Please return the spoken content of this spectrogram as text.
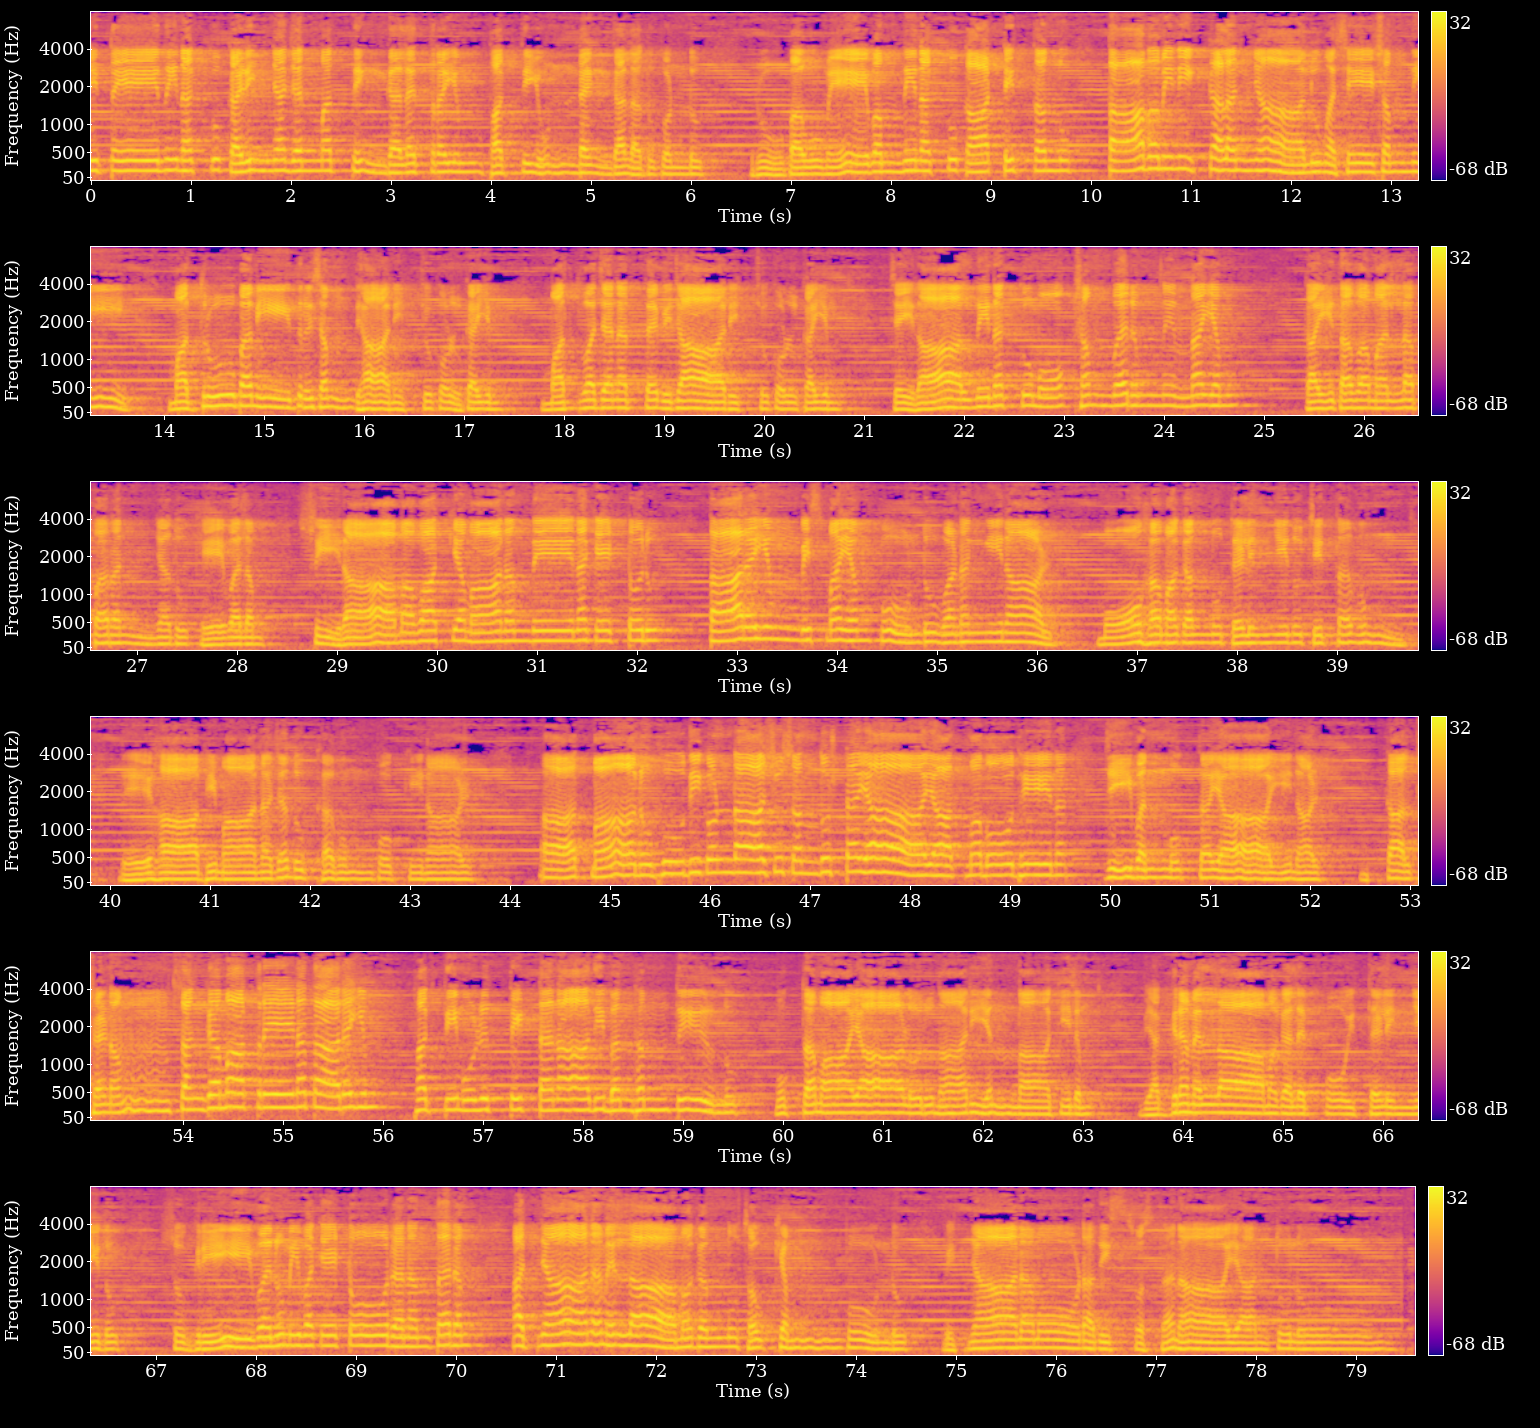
ചിത്തേ നിനക്കു കഴിഞ്ഞ ജന്മത്തിങ്കലെത്രയും ഭക്തിയുണ്ടെങ്കലതുകൊണ്ടു. രൂപവുമേവം നിനക്കു കാട്ടിത്തന്നു. താപമിനി കളഞ്ഞാലും അശേഷം നീ. മദ്രൂപമീദൃശം ധ്യാനിച്ചു കൊൾകയും മധ്വജനത്തെ വിചാരിച്ചു കൊൾകയും ചെയ്താൽ നിനക്കു മോക്ഷം വരും നിർണയം. കൈതവമല്ല പറഞ്ഞതു കേവലം ശ്രീരാമവാക്യമാനന്ദേന കേട്ടൊരു താരയും വിസ്മയം പൂണ്ടു വണങ്ങിനാൾ മോഹമകന്നു തെളിഞ്ഞിതു ചിത്തവും ദേഹാഭിമാനജ ദുഃഖവും പൊക്കിനാൾ. ആത്മാനുഭൂതി കൊണ്ടാശു സന്തുഷ്ടയായ ആത്മബോധേന ജീവൻ മുക്തയായിനാൾ. കാൽക്ഷണം സംഗമാത്രേണ താരയും ഭക്തി മുഴുത്തിട്ടനാദിബന്ധം തീർന്നു. മുക്തമായാളൊരു നാരിയെന്നാകിലും വ്യഗ്രമെല്ലാമകലെ പോയി തെളിഞ്ഞിതു. സുഗ്രീവനുമിവ കേട്ടോരനന്തരം അജ്ഞാനമെല്ലാമകന്നു സൗഖ്യം പൂണ്ടു. വിജ്ഞാനമോടതിസ്വസ്ഥനായാൻ തുലോ.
